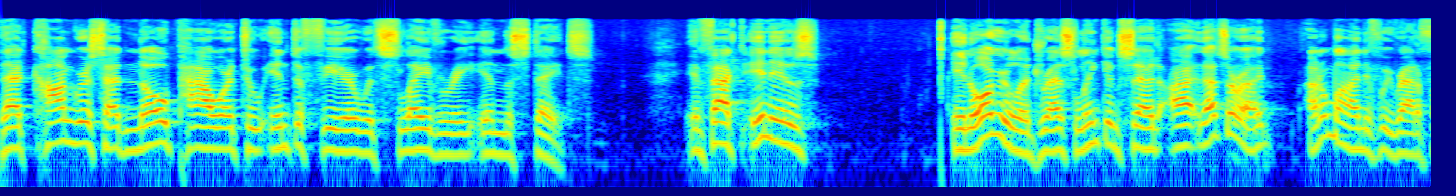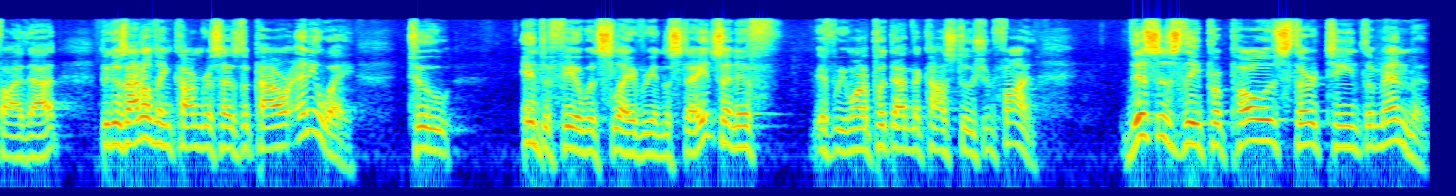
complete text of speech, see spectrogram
that Congress had no power to interfere with slavery in the states. In fact, in his inaugural address, Lincoln said, that's all right, I don't mind if we ratify that, because I don't think Congress has the power anyway to interfere with slavery in the states, and if, if we want to put that in the Constitution, fine. This is the proposed 13th Amendment.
